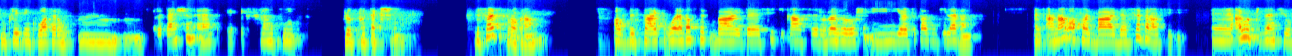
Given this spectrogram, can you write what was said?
increasing water um, retention and enhancing flood protection. The first program of this type were adopted by the City Council resolution in year 2011 and are now offered by the several cities I will present you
